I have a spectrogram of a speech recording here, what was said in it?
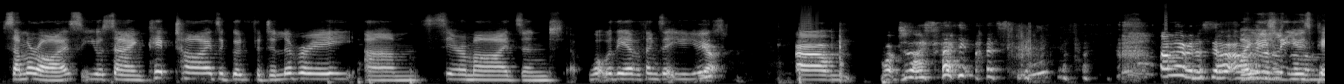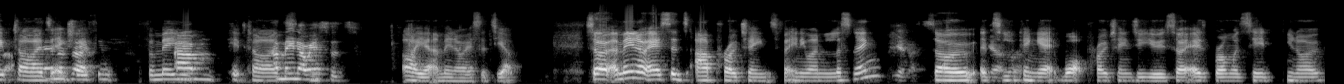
summarize, you're saying peptides are good for delivery, um, ceramides, and what were the other things that you used? Yeah. Um, what did I say? I'm having a. I'm I usually use peptides actually. For, for me, um, peptides. Amino acids. Oh yeah, amino acids. Yeah. So amino acids are proteins for anyone listening. Yeah. So it's yeah. looking at what proteins you use. So as Bronwyn said, you know,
